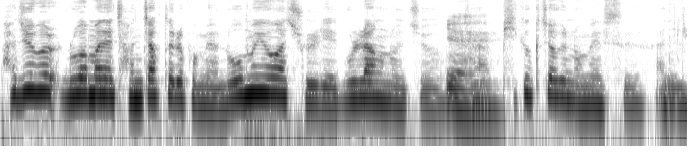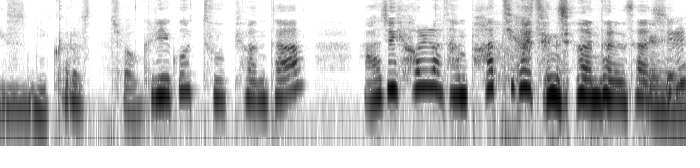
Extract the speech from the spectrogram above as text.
바즈 루어만의 전작들을 보면 로미오와 줄리엣, 물랑 루즈 예. 다 비극적인 로맨스 아니겠습니까? 음, 그렇죠. 그리고 두 편 다 아주 현란한 파티가 등장한다는 사실. 예,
